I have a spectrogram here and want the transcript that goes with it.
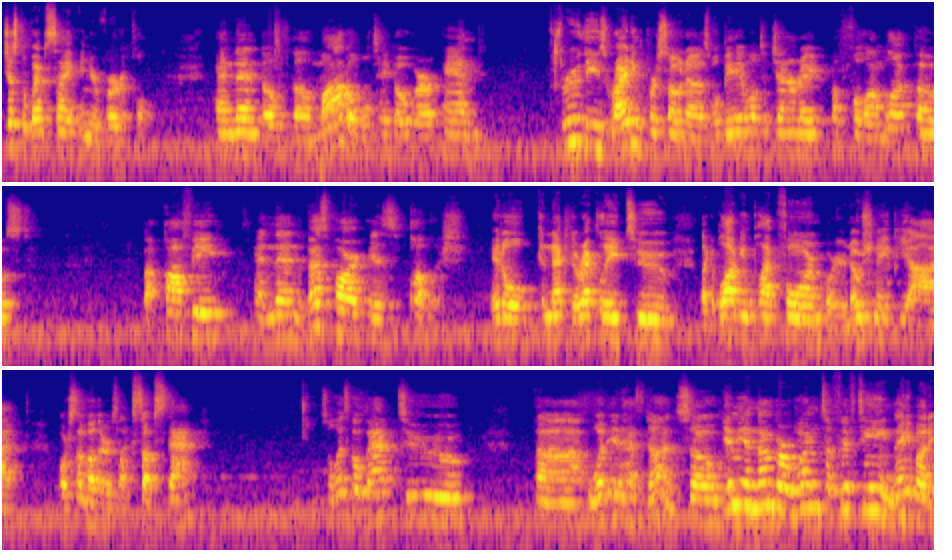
just a website and your vertical. And then the, the model will take over and through these writing personas, we'll be able to generate a full-on blog post about coffee. And then the best part is publish. It'll connect directly to like a blogging platform or your Notion API or some others like Substack. So let's go back to uh, what it has done. So give me a number 1 to 15. Anybody?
